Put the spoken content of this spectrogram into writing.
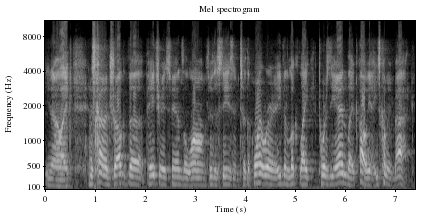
You know, like and it's kind of drug the Patriots fans along through the season to the point where it even looked like towards the end, like oh yeah, he's coming back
